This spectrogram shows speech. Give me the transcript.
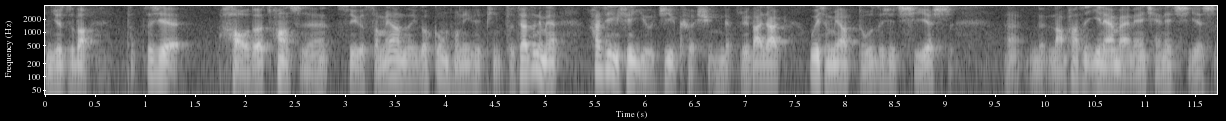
你就知道他这些好的创始人是一个什么样的一个共同的一个品质，在这里面还是有些有迹可循的。所以大家为什么要读这些企业史？啊，那哪怕是一两百年前的企业史，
